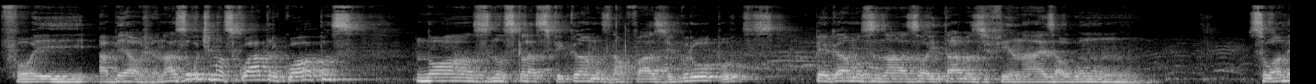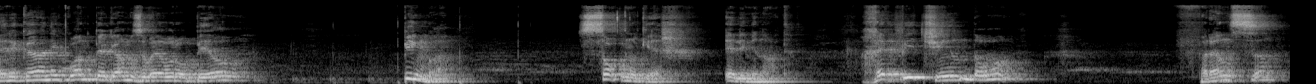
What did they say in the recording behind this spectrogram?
foi a Bélgica. Nas últimas quatro Copas, nós nos classificamos na fase de grupos, pegamos nas oitavas de finais algum sul-americano e quando pegamos o europeu, pimba, soco no queixo, eliminado repetindo França,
